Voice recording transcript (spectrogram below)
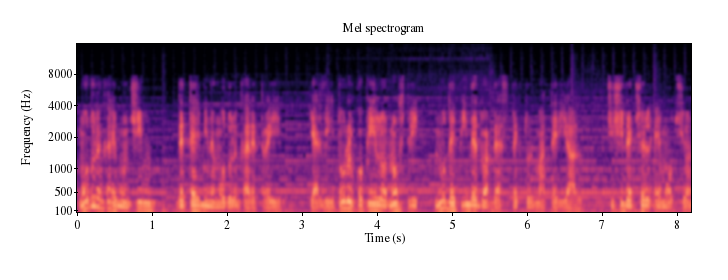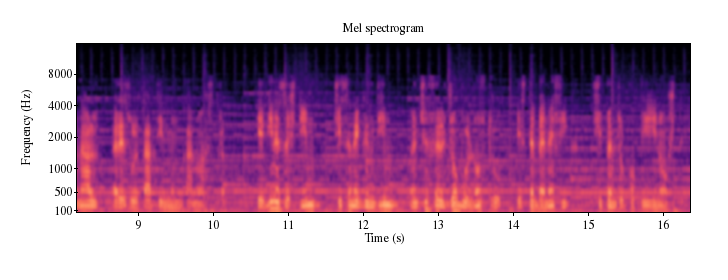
Modul în care muncim determină modul în care trăim, iar viitorul copiilor noștri nu depinde doar de aspectul material, ci și de cel emoțional rezultat din munca noastră. E bine să știm și să ne gândim în ce fel jobul nostru este benefic și pentru copiii noștri.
